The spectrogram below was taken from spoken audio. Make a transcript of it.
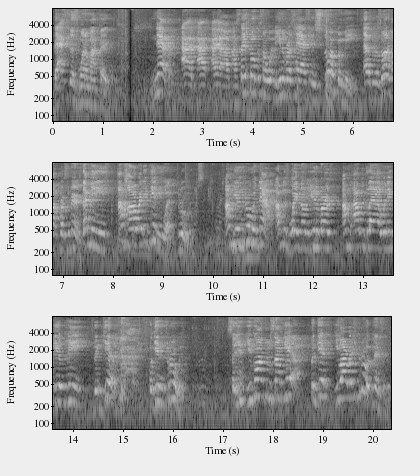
That's just one of my favorites. Never. I, I, I, uh, I stay focused on what the universe has in store for me as a result of my perseverance. That means I'm already getting what? Through it. I'm getting through it now. I'm just waiting on the universe. I'm, I'll be glad when it gives me the gift for getting through it. So you, you're going through something, yeah, but get you already through it mentally.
